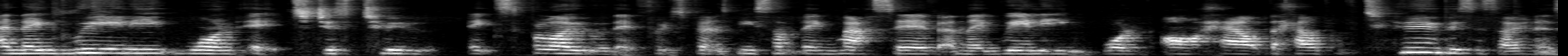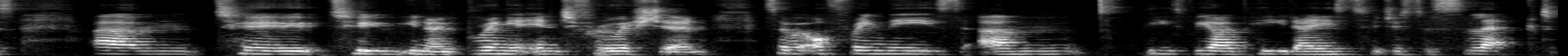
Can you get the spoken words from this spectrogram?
and they really want it just to explode with it for it to be something massive, and they really want our help, the help of two business owners um, to to you know bring it into fruition. So we're offering these um, these VIP days to just a select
